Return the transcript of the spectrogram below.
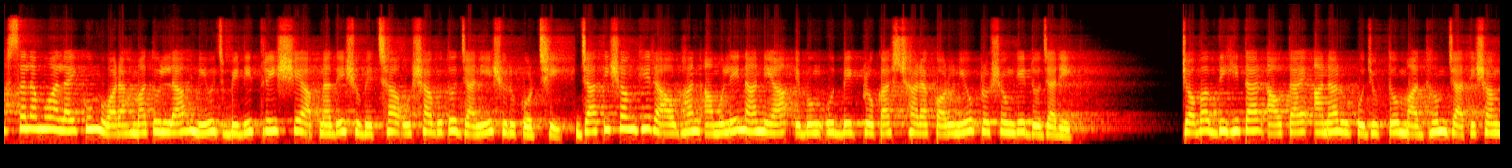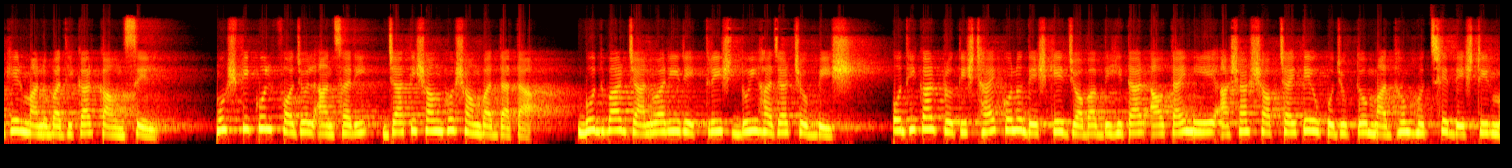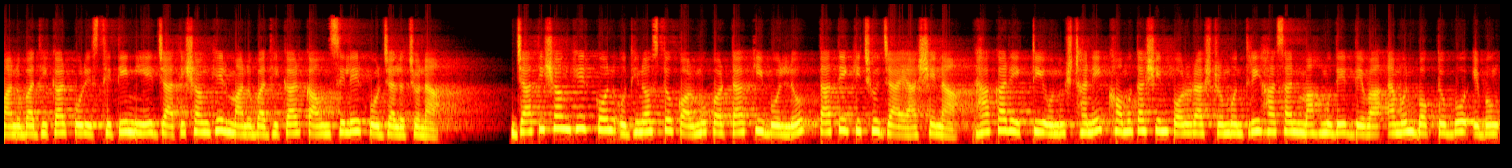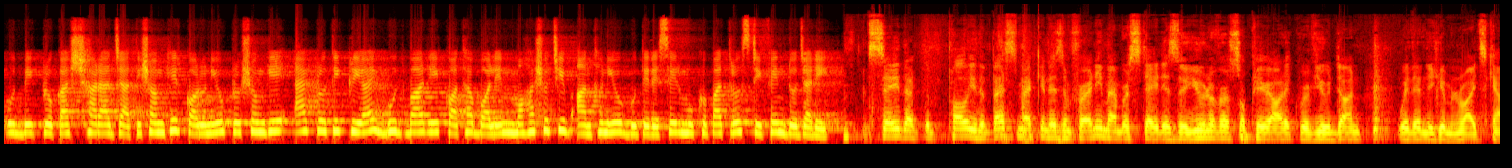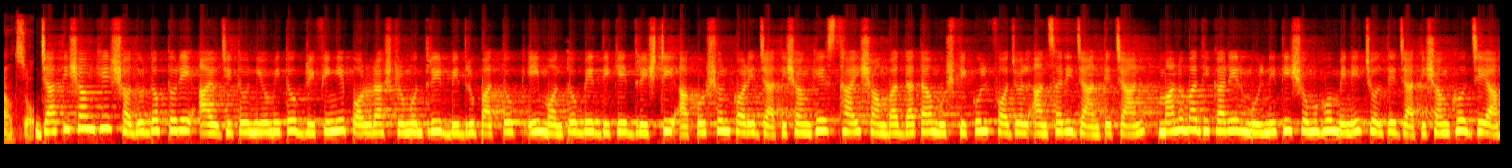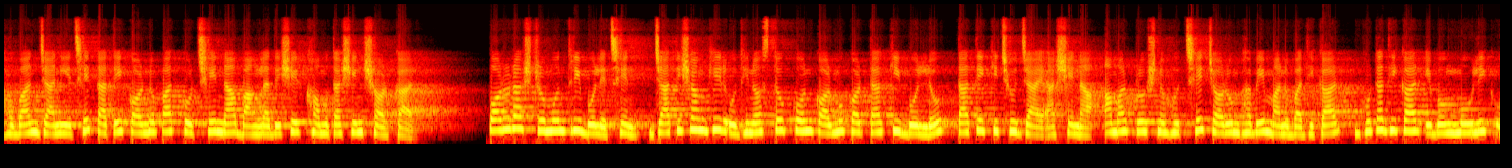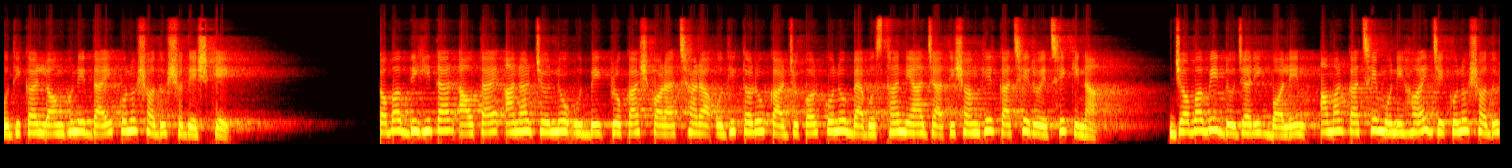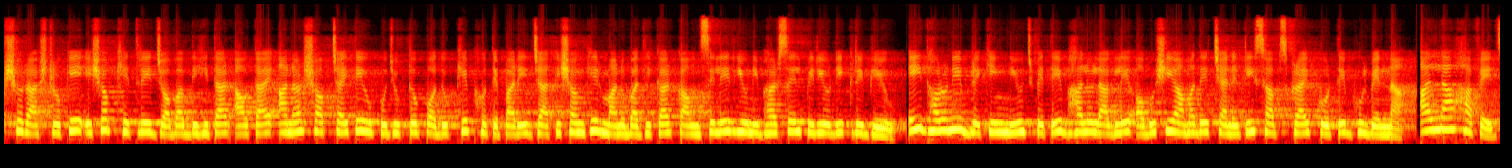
আসসালামু আলাইকুম ওয়ারাহমাতুল্লাহ news BD ত্রিশে আপনাদের শুভেচ্ছা ও স্বাগত জানিয়ে শুরু করছি। জাতিসংঘের আহ্বান আমলে না নেয়া এবং উদ্বেগ প্রকাশ ছাড়া করণীয় প্রসঙ্গে ডোজারিক জবাবদিহিতার আওতায় আনার উপযুক্ত মাধ্যম জাতিসংঘের মানবাধিকার কাউন্সিল। মুশফিকুল ফজল আনসারি, জাতিসংঘ সংবাদদাতা। বুধবার জানুয়ারির একত্রিশ দুই হাজার চব্বিশ। অধিকার প্রতিষ্ঠায় কোনো দেশকে জবাবদিহিতার আওতায় নিয়ে আসার সবচাইতে উপযুক্ত মাধ্যম হচ্ছে দেশটির মানবাধিকার পরিস্থিতি নিয়ে জাতিসংঘের মানবাধিকার কাউন্সিলের পর্যালোচনা। জাতিসংঘের কোন অধীনস্থ কর্মকর্তা কি বলল, তাতে কিছু যায় আসে না। ঢাকার একটি অনুষ্ঠানে ক্ষমতাসীন পররাষ্ট্রমন্ত্রী হাসান মাহমুদের দেওয়া এমন বক্তব্য এবং উদ্বেগ প্রকাশ ছাড়া জাতিসংঘের করণীয় প্রসঙ্গে এক প্রতিক্রিয়ায় বুধবার এ কথা বলেন মহাসচিব আন্থনিও গুতেরেসের মুখপাত্র Stephen Dujarric. Within the Human Rights Council. জাতিসংঘের সদর দপ্তরে আয়োজিত নিয়মিত ব্রিফিংয়ে পররাষ্ট্রমন্ত্রীর বিদ্রুপাত্মক এই মন্তব্যের দিকে দৃষ্টি আকর্ষণ করে জাতিসংঘের স্থায়ী সংবাদদাতা মুশফিকুল ফজল আনসারি জানতে চান, মানবাধিকারের মূলনীতিসমূহ মেনে চলতে জাতিসংঘ যে আহ্বান জানিয়েছে তাতে কর্ণপাত করছে না বাংলাদেশের ক্ষমতাসীন সরকার পররাষ্ট্রমন্ত্রী বলেছেন, জাতিসংঘের অধীনস্থ কোন কর্মকর্তা কি বলল, তাতে কিছু যায় আসে না। আমার প্রশ্ন হচ্ছে, চরমভাবে মানবাধিকার, ভোটাধিকার এবং মৌলিক অধিকার লঙ্ঘনের দায়ে কোনো সদস্য দেশকে জবাবদিহিতার আওতায় আনার জন্য উদ্বেগ প্রকাশ করা ছাড়া অধিকতর কার্যকর কোনো ব্যবস্থা নেওয়া জাতিসংঘের কাছে রয়েছে কিনা। জবাবে ডোজারিক বলেন, আমার কাছে মনে হয় যে কোনো সদস্য রাষ্ট্রকে এসব ক্ষেত্রে জবাবদিহিতার আওতায় আনার সবচাইতে উপযুক্ত পদক্ষেপ হতে পারে জাতিসংঘের মানবাধিকার কাউন্সিলের ইউনিভার্সাল পিরিয়ডিক রিভিউ। এই ধরনের ব্রেকিং নিউজ পেতে ভালো লাগলে অবশ্যই আমাদের চ্যানেলটি সাবস্ক্রাইব করতে ভুলবেন না। আল্লাহ হাফেজ।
